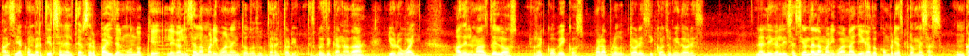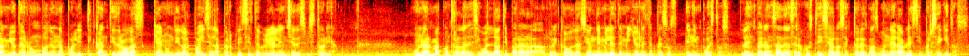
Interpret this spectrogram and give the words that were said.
hacia convertirse en el tercer país del mundo que legaliza la marihuana en todo su territorio, después de Canadá y Uruguay, además de los recovecos para productores y consumidores. La legalización de la marihuana ha llegado con varias promesas, un cambio de rumbo de una política antidrogas que han hundido al país en la peor crisis de violencia de su historia. Un arma contra la desigualdad y para la recaudación de miles de millones de pesos en impuestos, la esperanza de hacer justicia a los sectores más vulnerables y perseguidos.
